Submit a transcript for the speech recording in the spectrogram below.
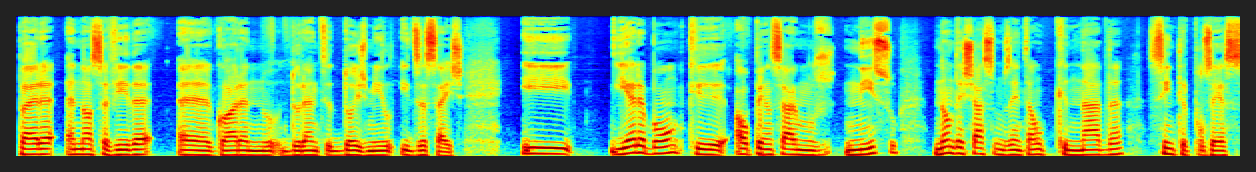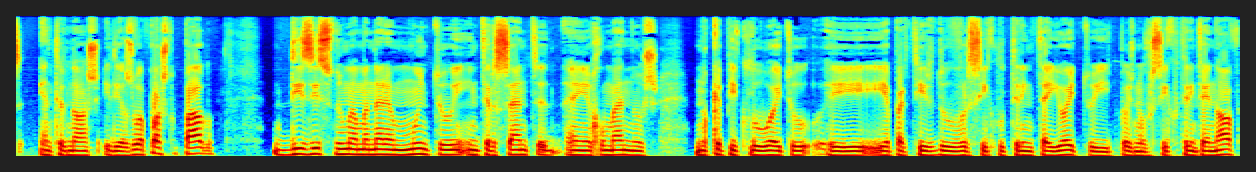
para a nossa vida agora no, durante 2016. E, e era bom que, ao pensarmos nisso, não deixássemos então que nada se interpusesse entre nós e Deus. O apóstolo Paulo diz isso de uma maneira muito interessante em Romanos, no capítulo 8, e, a partir do versículo 38 e depois no versículo 39,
